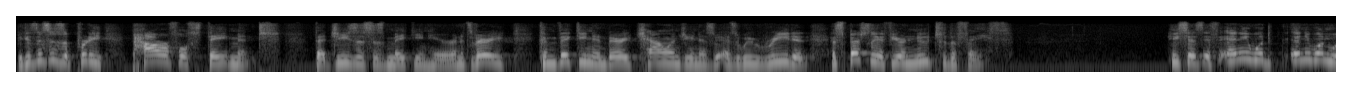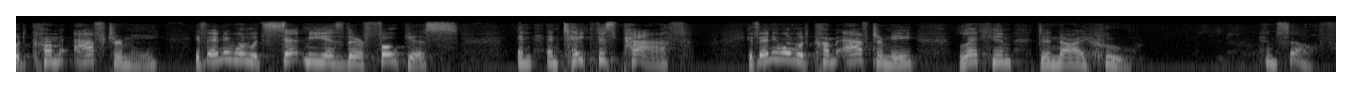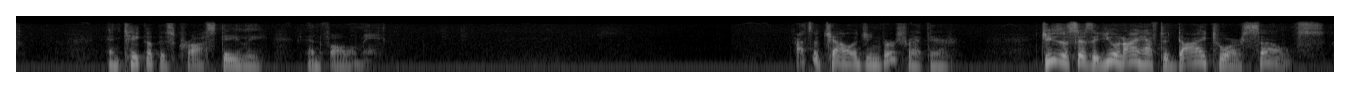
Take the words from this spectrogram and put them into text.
Because this is a pretty powerful statement that Jesus is making here. And it's very convicting and very challenging as, as we read it, especially if you're new to the faith. He says, If any would, anyone would come after me, if anyone would set me as their focus and, and take this path, if anyone would come after me, let him deny who? Himself. And take up his cross daily and follow me. That's a challenging verse right there. Jesus says that you and I have to die to ourselves.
